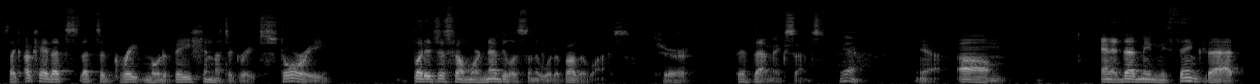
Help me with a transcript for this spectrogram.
it's like okay, that's that's a great motivation, that's a great story, but it just felt more nebulous than it would have otherwise. Sure. If that makes sense. Yeah. Yeah. Um, and it, that made me think that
